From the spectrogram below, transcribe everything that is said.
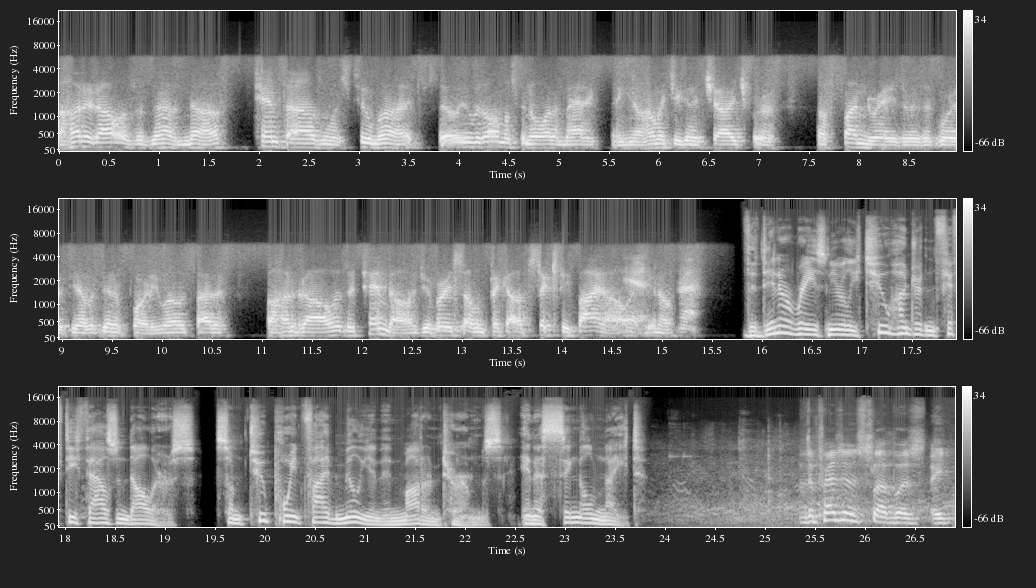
$100 was not enough. 10000 was too much. So it was almost an automatic thing. You know, how much you're going to charge for a, a fundraiser, as it were, if you have a dinner party? Well, it's either $100 or $10. You very seldom pick out $65, yeah. you know. The dinner raised nearly $250,000, some 2.5 million in modern terms, in a single night. The President's Club was a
